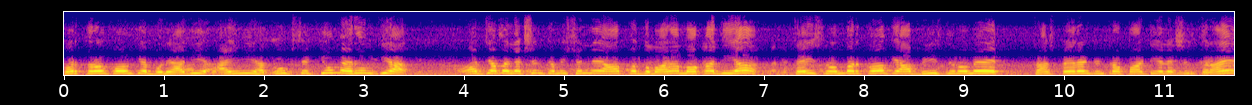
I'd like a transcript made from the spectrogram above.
वर्करों को उनके बुनियादी आईनी हकूक से क्यों महरूम किया? और जब इलेक्शन कमीशन ने आपको दोबारा मौका दिया तेईस नवंबर को कि आप 20 दिनों में ट्रांसपेरेंट इंट्रा पार्टी इलेक्शन कराएँ,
